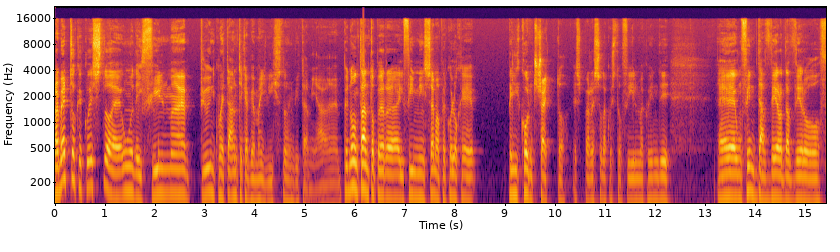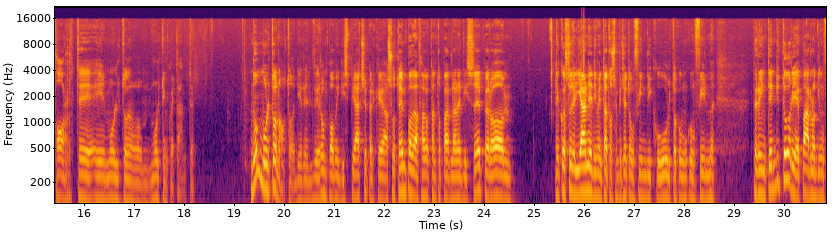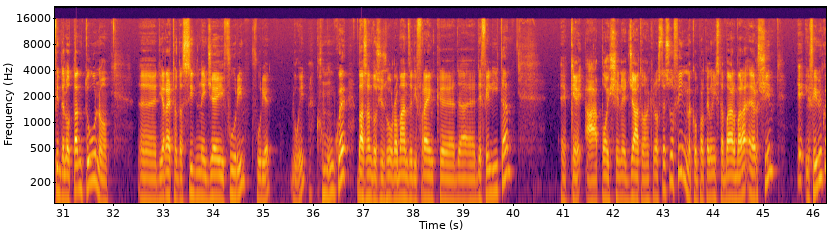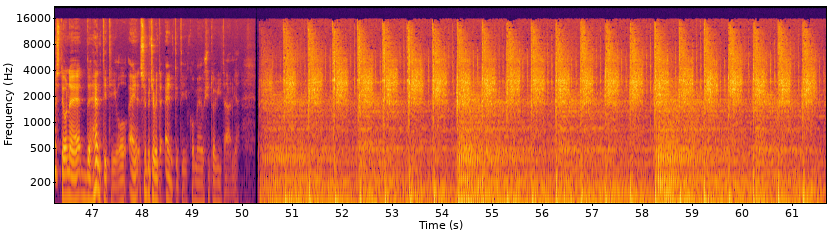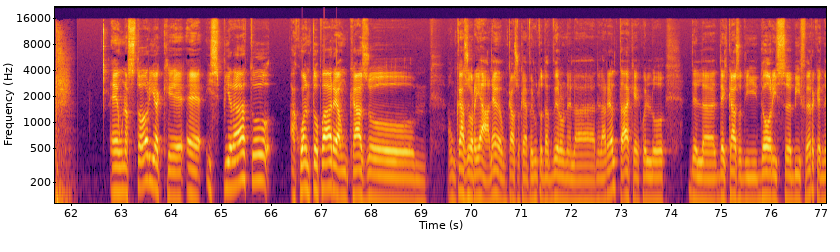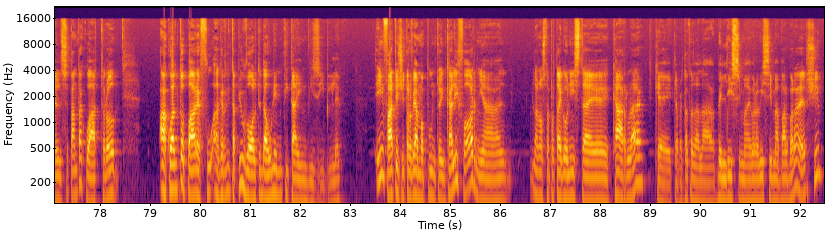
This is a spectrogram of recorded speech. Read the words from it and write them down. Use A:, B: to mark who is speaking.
A: Premetto che questo è uno dei film più inquietanti che abbia mai visto in vita mia. Non tanto per il film in sé, ma per quello che. per il concetto espresso da questo film. Quindi è un film davvero, davvero forte e molto, molto inquietante. Non molto noto, a dire il vero, un po' mi dispiace perché a suo tempo aveva fatto tanto parlare di sé, però nel corso degli anni è diventato semplicemente un film di culto, comunque un film per intenditori e parlo di un film dell'81 eh, diretto da Sidney J. Fury, Furie, lui, comunque, basandosi su un romanzo di Frank eh, De Felita, eh, che ha poi sceneggiato anche lo stesso film, con protagonista Barbara Hershey, e il film in questione è The Entity, o è semplicemente Entity, come è uscito in Italia. È una storia che è ispirato a quanto pare a un caso, a un caso reale, un caso che è avvenuto davvero nella, nella realtà, che è quello del, del, caso di Doris Biffer, che nel 74 a quanto pare fu aggredita più volte da un'entità invisibile. infatti ci troviamo appunto in California, la nostra protagonista è Carla, che è interpretata dalla bellissima e bravissima Barbara Hershey,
